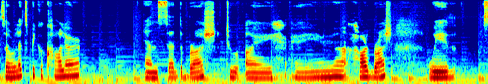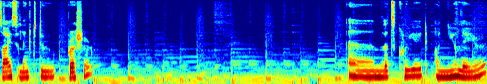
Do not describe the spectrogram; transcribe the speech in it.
So let's pick a color and set the brush to a, a hard brush with size linked to pressure. And let's create a new layer.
